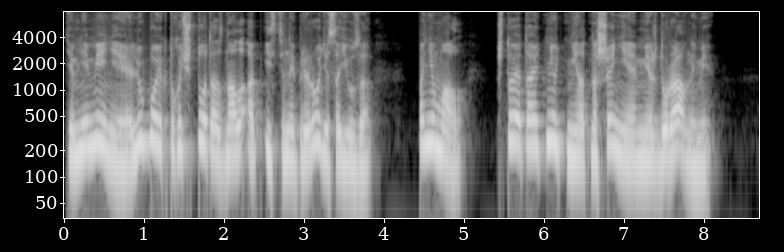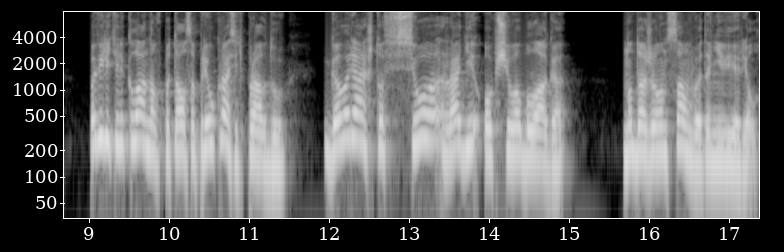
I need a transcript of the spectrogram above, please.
Тем не менее, любой, кто хоть что-то знал об истинной природе союза, понимал, что это отнюдь не отношения между равными. Повелитель кланов пытался приукрасить правду, говоря, что все ради общего блага, но даже он сам в это не верил.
